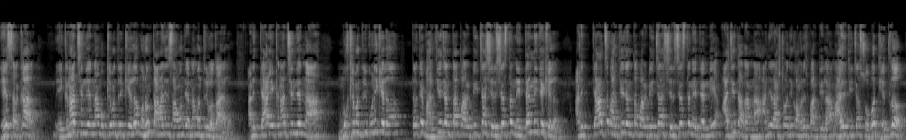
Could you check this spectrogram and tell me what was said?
हे सरकार एकनाथ शिंदेना मुख्यमंत्री केलं म्हणून तानाजी सावंत यांना मंत्री होता आलं. आणि त्या एकनाथ शिंदेना मुख्यमंत्री कोणी केलं? तर ते भारतीय जनता पार्टीच्या शीर्षस्थ नेत्यांनी ते केलं. आणि त्याच भारतीय जनता पार्टीच्या शीर्षस्थ नेत्यांनी अजितदादांना आणि राष्ट्रवादी काँग्रेस पार्टीला महायुतीच्या सोबत घेतलं.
